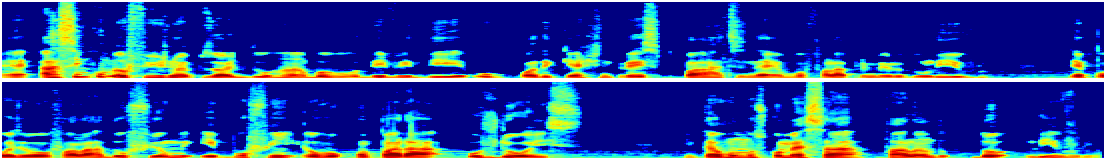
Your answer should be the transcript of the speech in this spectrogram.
É, assim como eu fiz no episódio do Rambo, eu vou dividir o podcast em três partes, né? Eu vou falar primeiro do livro, depois eu vou falar do filme e por fim eu vou comparar os dois. Então vamos começar falando do livro.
